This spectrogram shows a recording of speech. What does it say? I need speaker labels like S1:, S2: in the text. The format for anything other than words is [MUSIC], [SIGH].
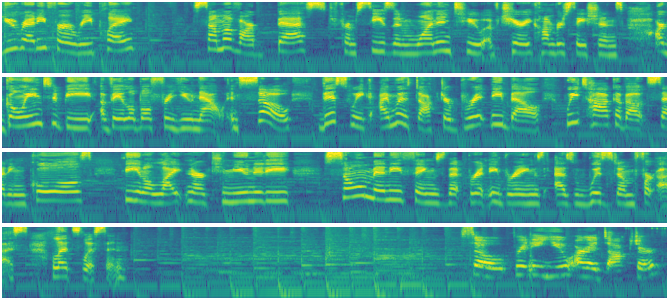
S1: You ready for a replay? Some of our best from season one and two of Cheery Conversations are going to be available for you now. And so this week, I'm with Dr. Brittany Bell. We talk about setting goals, being a light in our community, so many things that Brittany brings as wisdom for us. Let's listen. So, Brittany, you are a doctor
